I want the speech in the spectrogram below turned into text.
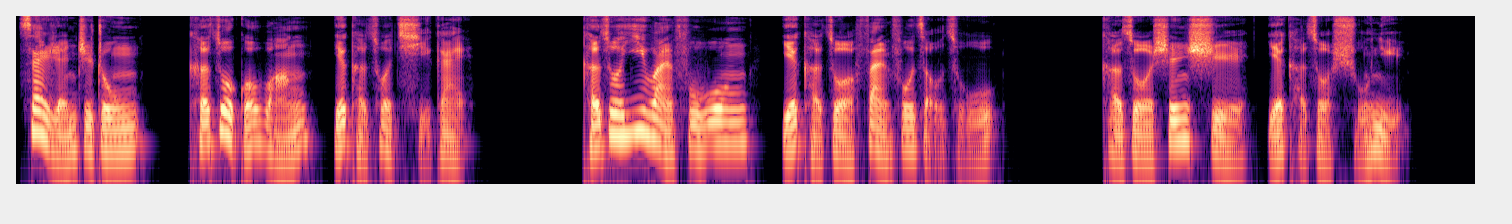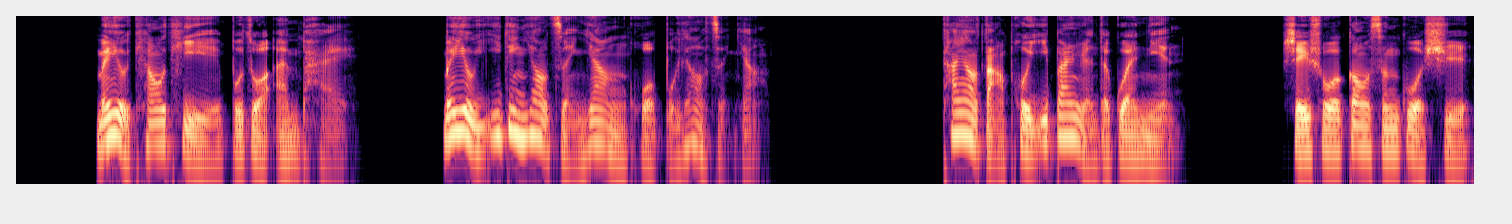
在人之中，可做国王，也可做乞丐；可做亿万富翁，也可做贩夫走卒；可做绅士，也可做淑女。没有挑剔，不做安排，没有一定要怎样或不要怎样。他要打破一般人的观念：谁说高僧过世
